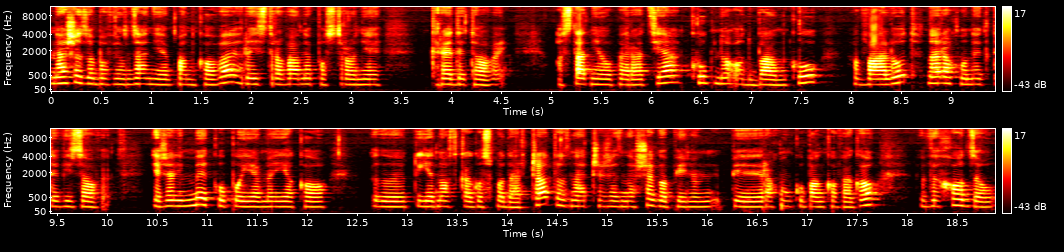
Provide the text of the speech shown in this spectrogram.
nasze zobowiązanie bankowe rejestrowane po stronie kredytowej. Ostatnia operacja kupno od banku walut na rachunek dewizowy. Jeżeli my kupujemy jako y, jednostka gospodarcza, to znaczy, że z naszego rachunku bankowego wychodzą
